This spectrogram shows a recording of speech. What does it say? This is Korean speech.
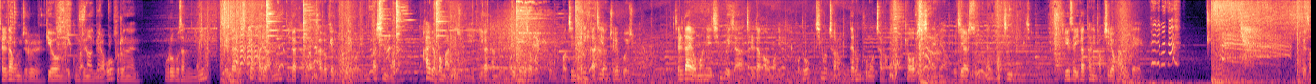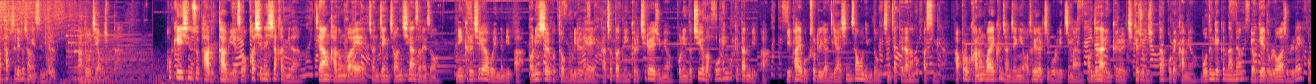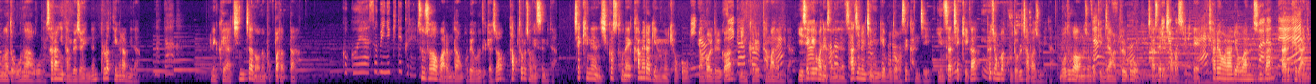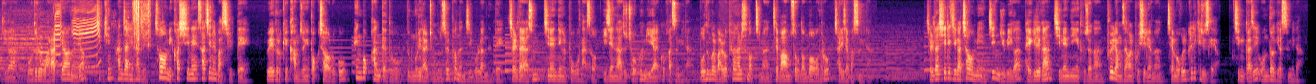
젤다 공주를 귀여운 우리 공주님이라고 부르는 우르보사 누님이 젤다를 습격하려 하는 이가탄을 가볍게 농락해버리는 화신입니다. 칼 몇 번 맞대주니 이가탄들은 들들어져 버렸고 멋진 해링까지 연출해 보여줍니다. 젤다의 어머니의 친구이자 젤다가 어머니를 잃고도 친구처럼 때론 부모처럼 격없이 지내며 의지할 수 있는 멋진 누님이죠. 뒤에서 이가탄이 덮치려고 하는데 그래서 탑3도 정했습니다. 나도 의지하고 싶다. 코끼리 신수 바루타 위에서 컷신은 시작합니다. 재앙 가놈과의 전쟁 전 시간선에서 링크를 치료하고 있는 미파. 어린 시절부터 무리를 해 다쳤던 링크를 치료해주며 본인도 치유받고 행복했다는 미파. 미파의 목소리를 연기하신 성우님도 진짜 대단한 것 같습니다. 앞으로 가놈과의 큰 전쟁이 어떻게 될지 모르겠지만 언제나 링크를 지켜주고 싶다 고백하며 모든 게 끝나면 여기에 놀러와 줄래? 너무나도 온화하고 사랑이 담겨져 있는 플러팅을 합니다. 링크야 진짜 너는 복받았다. 순수하고 아름다운 고백으로 느껴져 탑2로 정했습니다. 체키는 시커스톤의 카메라 기능을 켜고 연걸들과 링크를 담아냅니다. 이 세계관에서는 사진을 찍는 게 모두 어색한지 인싸 체키가 표정과 구도를 잡아줍니다. 모두가 어느 정도 긴장을 풀고 자세를 잡았을 때 촬영을 하려고 하는 순간 다르케르 아니키가 모두를 와락 껴안으며 찍힌 한 장의 사진. 처음 이 컷신의 사진을 봤을 때 왜 그렇게 감정이 벅차오르고 행복한데도 눈물이 날 정도로 슬펐는지 몰랐는데 젤다 야숨 진엔딩을 보고 나서 이제는 아주 조금 이해할 것 같습니다. 모든 걸 말로 표현할 순 없지만 제 마음속 넘버원으로 자리 잡았습니다. 젤다 시리즈가 처음인 찐 유비가 100일간 진엔딩에 도전한 풀 영상을 보시려면 제목을 클릭해주세요. 지금까지 온덕이었습니다.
